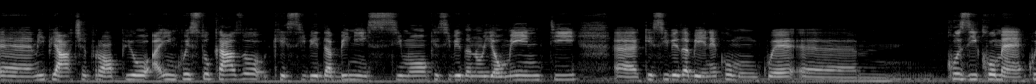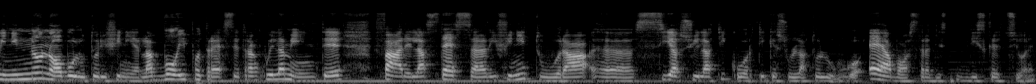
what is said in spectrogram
eh, mi piace proprio in questo caso che si veda benissimo, che si vedano gli aumenti, eh, che si veda bene comunque ehm, così com'è, quindi non ho voluto rifinirla. Voi potreste tranquillamente fare la stessa rifinitura eh, sia sui lati corti che sul lato lungo, è a vostra dis discrezione.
